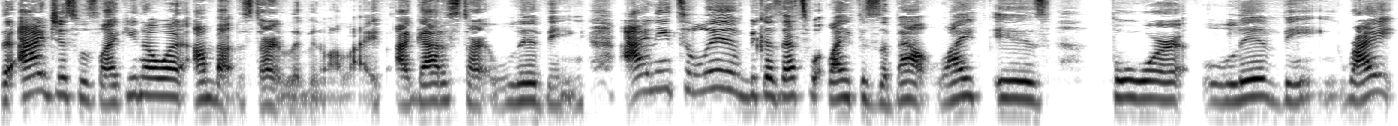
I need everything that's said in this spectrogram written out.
that I just was like, you know what? I'm about to start living my life. I got to start living. I need to live because that's what life is about. Life is for living, right?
